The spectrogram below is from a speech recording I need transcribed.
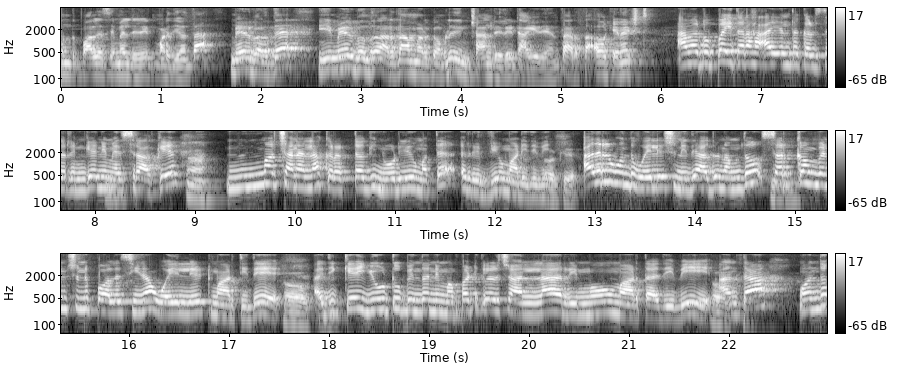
ಒಂದು ಪಾಲಿಸಿ ಮೇಲೆ ಡಿಲೀಟ್ ಮಾಡಿದೀವಿ ಅಂತ ಮೇಲ್ ಬರುತ್ತೆ. ಈ ಮೇಲ್ ಬಂದ್ರೆ ಅರ್ಥ ಮಾಡ್ಕೊಂಬಿಡಿ ನಿಮ್ಮ ಚಾನಲ್ ಡಿಲೀಟ್ ಆಗಿದೆ ಅಂತ ಅರ್ಥ. ಓಕೆ ನೆಕ್ಸ್ಟ್ ಆಮೇಲೆ ಪಪ್ಪ ಈ ತರ ಹಾಯ್ ಅಂತ ಕಳಿಸ್ತಾರೆ. ನಿಮ್ಗೆ ನಿಮ್ಮ ಹೆಸರು ಹಾಕಿ. ನಿಮ್ಮ ಚಾನೆಲ್ನ ಕರೆಕ್ಟ್ ಆಗಿ ನೋಡಿದೀವಿ ಮತ್ತೆ ರಿವ್ಯೂ ಮಾಡಿದೀವಿ. ಅದ್ರಲ್ಲಿ ಒಂದು ವೈಲೇಷನ್ ಇದೆ. ಅದು ನಮ್ದು ಸರ್ಕಂವೆನ್ಷನ್ ಪಾಲಿಸಿನ ವೈಲೇಟ್ ಮಾಡ್ತಿದೆ. ಅದಕ್ಕೆ ಯೂಟ್ಯೂಬ್ ಇಂದ ನಿಮ್ಮ ಪರ್ಟಿಕ್ಯುಲರ್ ಚಾನೆಲ್ನ ರಿಮೂವ್ ಮಾಡ್ತಾ ಇದೀವಿ ಅಂತ ಒಂದು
